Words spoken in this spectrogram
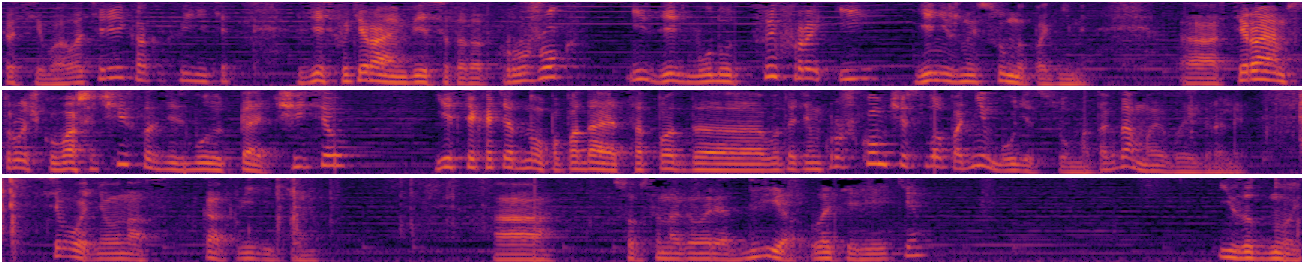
Красивая лотерейка, как видите. Здесь вытираем весь этот, этот кружок. И здесь будут цифры и денежные суммы под ними. А, стираем строчку ваши числа. Здесь будут 5 чисел. Если хоть одно попадается под э, вот этим кружком число, под ним будет сумма. Тогда мы выиграли. Сегодня у нас, как видите, а, собственно говоря, две лотерейки из одной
